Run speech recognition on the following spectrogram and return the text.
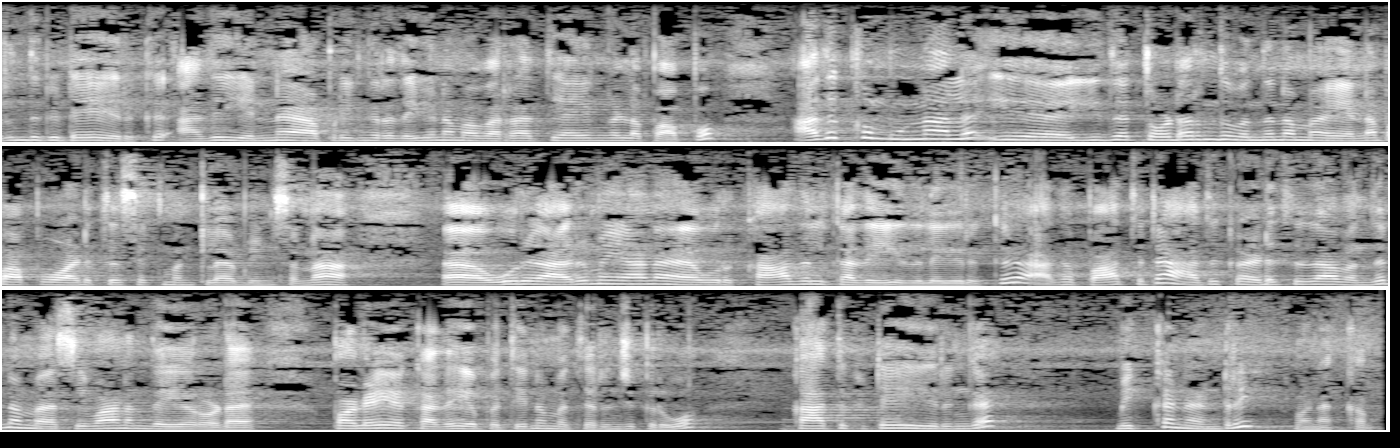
இருந்துக்கிட்டே இருக்குது அது என்ன அப்படிங்கிறதையும் நம்ம வர்ற அத்தியாயங்களில் பார்ப்போம். அதுக்கு முன்னால் இதை தொடர்ந்து வந்து நம்ம என்ன பார்ப்போம் அடுத்த செக்மெண்ட்டில் அப்படின்னு சொன்னால் ஒரு அருமையான ஒரு காதல் கதை இதில் இருக்குது அதை பார்த்துட்டு அதுக்கு அடுத்ததாக வந்து நம்ம சிவானந்தையரோட பழைய கதையை பற்றி நம்ம தெரிஞ்சுக்கிருவோம். காத்துக்கிட்டே இருங்க. மிக்க நன்றி. வணக்கம்.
